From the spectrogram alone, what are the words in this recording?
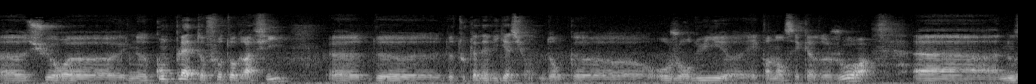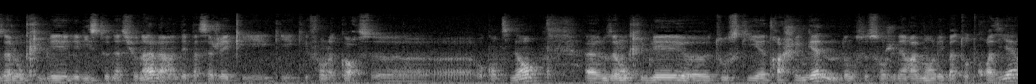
euh, sur euh, une complète photographie euh, de, toute la navigation. Donc aujourd'hui et pendant ces 15 jours, nous allons cribler les listes nationales hein, des passagers qui, font la Corse au continent. nous allons cribler tout ce qui est intra-Schengen, donc ce sont généralement les bateaux de croisière.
